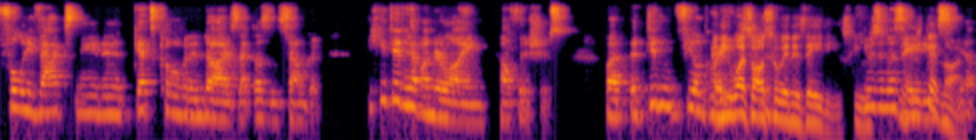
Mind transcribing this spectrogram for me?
fully vaccinated, gets COVID and dies, that doesn't sound good. He did have underlying health issues, but it didn't feel great. and he was also in his 80s he was in his he was eighties. getting on. Yeah.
